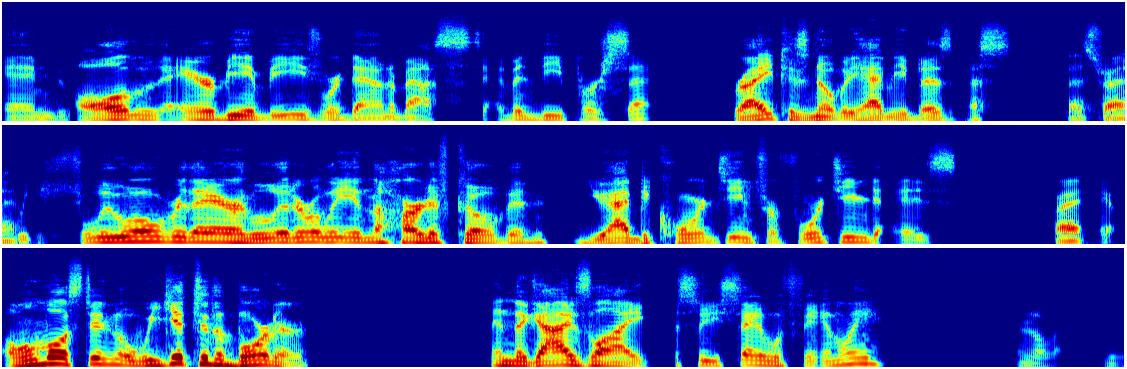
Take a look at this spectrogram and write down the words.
and all of the Airbnbs were down about 70%, right? Because nobody had any business. That's right. We flew over there literally in the heart of COVID. You had to quarantine for 14 days. Right. Almost in, we get to the border and the guy's like, So you staying with family? And I'm like,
